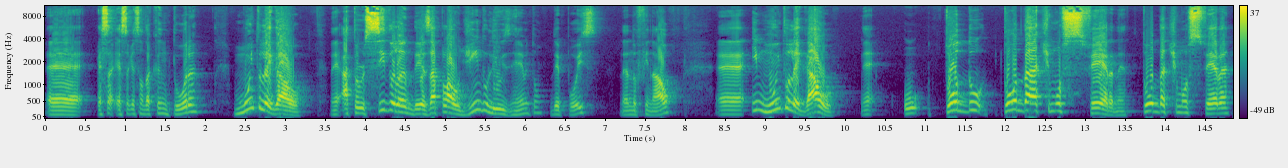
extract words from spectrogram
é, essa, essa questão da cantora, muito legal né? a torcida holandesa aplaudindo o Lewis Hamilton depois, né, no final, é, e muito legal né, o, todo, toda a atmosfera, né? Toda a atmosfera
